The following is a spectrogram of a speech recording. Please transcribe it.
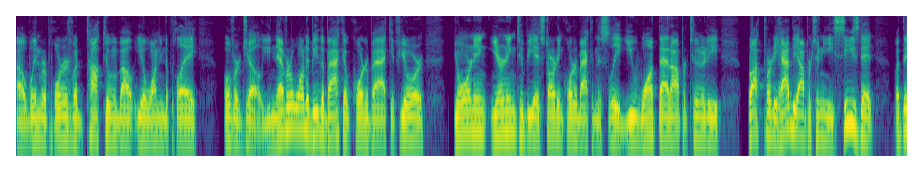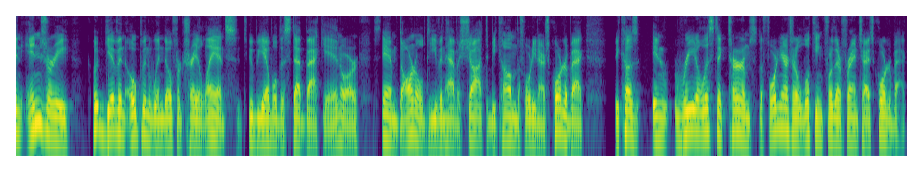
uh, when reporters would talk to him about you know wanting to play over Joe. You never want to be the backup quarterback if you're yearning yearning to be a starting quarterback in this league. You want that opportunity. Brock Purdy had the opportunity, he seized it, but then injury could give an open window for Trey Lance to be able to step back in or Sam Darnold to even have a shot to become the 49ers quarterback. Because in realistic terms, the 49ers are looking for their franchise quarterback.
